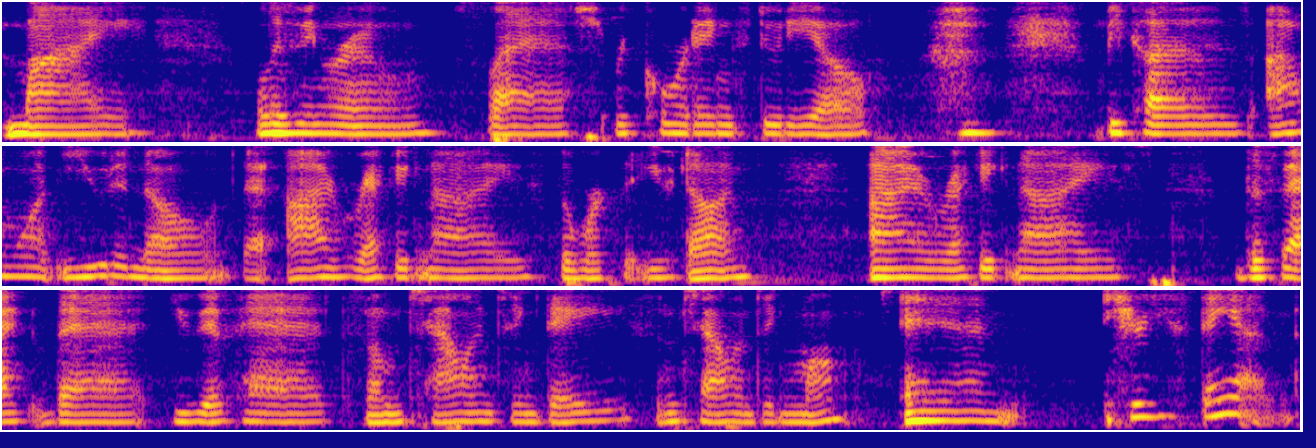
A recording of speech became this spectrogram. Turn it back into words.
my living room slash recording studio because I want you to know that I recognize the work that you've done. I recognize the fact that you have had some challenging days, some challenging months, and here you stand.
